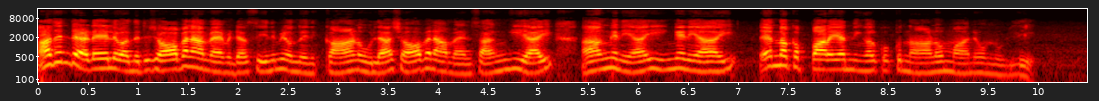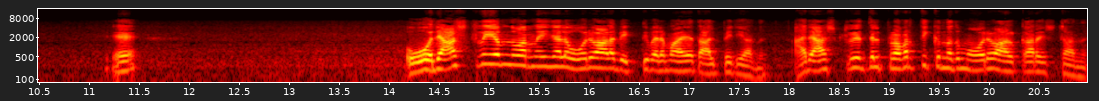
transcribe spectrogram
അതിന്റെ ഇടയിൽ വന്നിട്ട് ശോഭന മാമിന്റെ സിനിമയൊന്നും എനിക്ക് കാണൂല. ശോഭന മാൻ സംഖ്യയായി അങ്ങനെയായി ഇങ്ങനെയായി എന്നൊക്കെ പറയാൻ നിങ്ങൾക്കൊക്കെ നാണവും മാനവും ഒന്നുമില്ലേ? ഏ? ഓ രാഷ്ട്രീയം എന്ന് പറഞ്ഞു കഴിഞ്ഞാൽ ഓരോ ആളെ വ്യക്തിപരമായ താല്പര്യമാണ്. ആ രാഷ്ട്രീയത്തിൽ പ്രവർത്തിക്കുന്നതും ഓരോ ആൾക്കാരെ ഇഷ്ടമാണ്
